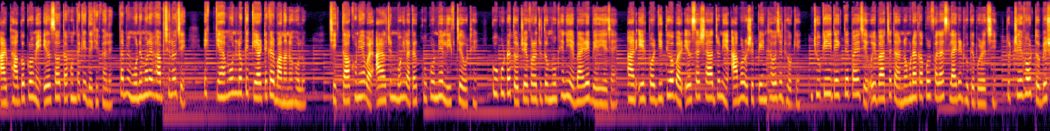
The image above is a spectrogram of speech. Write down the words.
আর ভাগ্যক্রমে এলসাও তখন তাকে দেখে ফেলে। তবে মনে মনে ভাবছিল যে, এ কেমন লোকে কেয়ারটেকার বানানো হলো। ঠিক তখনই আবার আরেকজন মহিলা তার কুকুর নিয়ে লিফটে ওঠে। কুকুরটা তো ট্রেভরের জুতো মুখে নিয়ে বাইরে বেরিয়ে যায়। আর এরপর দ্বিতীয়বার এলসার সাহায্য নিয়ে আবারও সে পেন্ট হাউসে ঢোকে। ঢুকেই দেখতে পায় যে ওই বাচ্চাটা নোংরা কাপড় ফেলা স্লাইডে ঢুকে পড়েছে। তো ট্রেভর তো বেশ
